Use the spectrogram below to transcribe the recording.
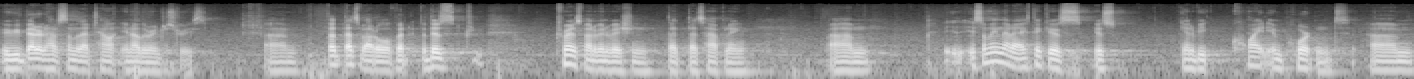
it'd be better to have some of that talent in other industries. Um, that, that's about all, but, but there's tr tremendous amount of innovation that, that's happening. Um, is something that I think is, is going to be quite important. Um,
